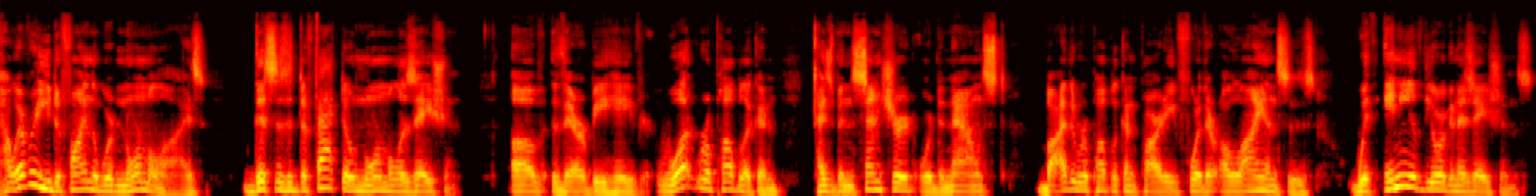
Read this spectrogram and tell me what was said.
however you define the word normalize, this is a de facto normalization of their behavior. What Republican has been censured or denounced by the Republican Party for their alliances with any of the organizations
